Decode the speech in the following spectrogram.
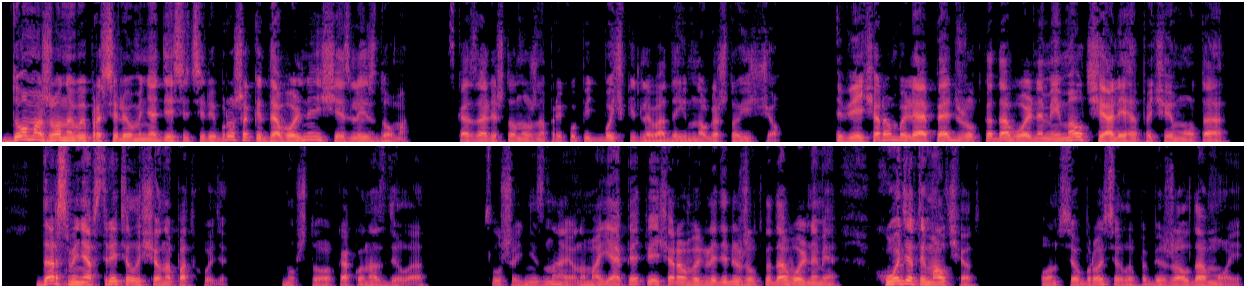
Дома жены выпросили у меня десять серебрушек и довольно исчезли из дома. Сказали, что нужно прикупить бочки для воды и много что еще. Вечером были опять жутко довольными и молчали почему-то. Дарс меня встретил еще на подходе. Ну что, как у нас дела? Слушай, не знаю, но мои опять вечером выглядели жутко довольными. Ходят и молчат. Он все бросил и побежал домой.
